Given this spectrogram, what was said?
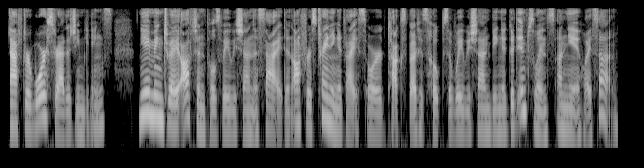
After war strategy meetings, Nie Mingjue often pulls Wei Wuxian aside and offers training advice or talks about his hopes of Wei Wuxian being a good influence on Nie Huaisang.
